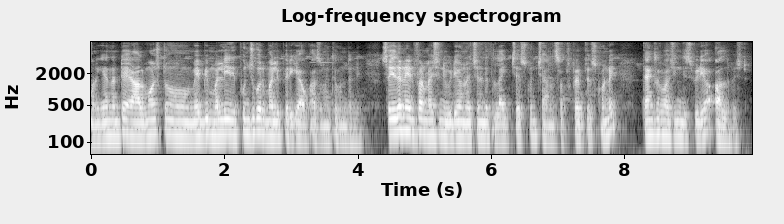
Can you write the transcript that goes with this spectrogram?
మనకి ఏంటంటే ఆల్మోస్ట్ మేబీ మళ్ళీ ఇది పుంజుకొని మళ్ళీ పెరిగే అవకాశం అయితే ఉందండి. సో ఏదైనా ఇన్ఫర్మేషన్ వీడియో నచ్చినట్లయితే లైక్ చేసుకొని ఛానల్ సబ్స్క్రైబ్ చేసుకోండి. Thanks for watching this video all the best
